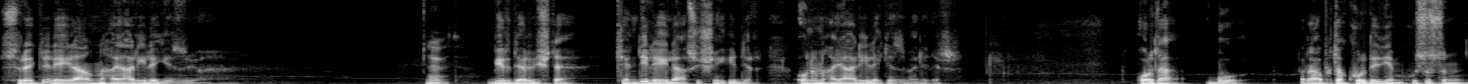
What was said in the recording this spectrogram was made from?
sürekli Leyla'nın hayaliyle geziyor. Evet. Bir derviş de kendi Leyla'sı şeyhidir. Onun hayaliyle gezmelidir. Orada bu rabıta kur dediğim hususun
